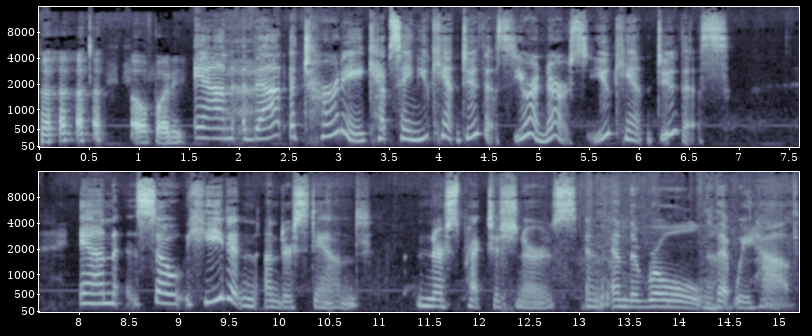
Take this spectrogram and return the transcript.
oh, funny. And that attorney kept saying, You can't do this. You're a nurse. You can't do this. And so he didn't understand nurse practitioners and, and the role no. that we have.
